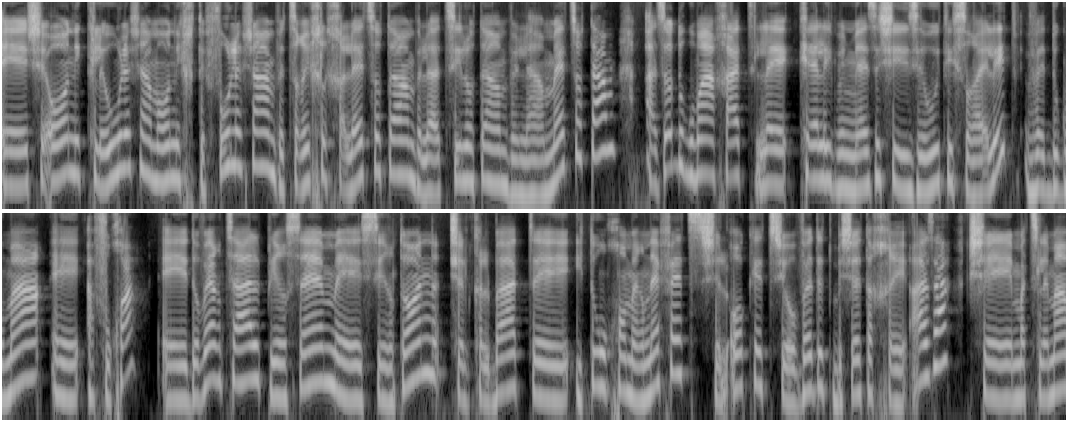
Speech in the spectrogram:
אה, שאו נקלעו לשם או נחטפו לשם וצריך לחלץ אותם ולהציל אותם ולאמץ אותם אז זו דוגמה אחת לכלב עם איזושהי זהות ישראלית. ודוגמה אה, הפוכה אה, דובר צה"ל פרסם אה, סרטון של כלבת אה, איתור חומר נפץ של עוקץ שעובדת בשטח עזה, שמצלמה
